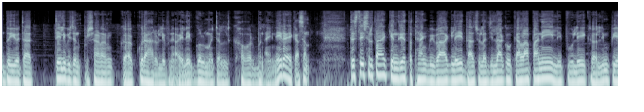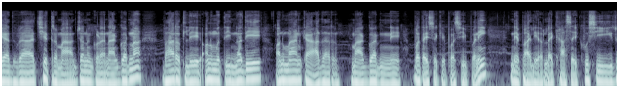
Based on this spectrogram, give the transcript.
दुईवटा टेलिभिजन प्रसारणका कुराहरूले पनि अहिले गोल्ड मेडल खबर बनाइ नै रहेका छन्। त्यस्तै श्रोता केन्द्रीय तथ्याङ्क विभागले दार्चुला जिल्लाको कालापानी लिपुलेक र लिम्पियाधुरा क्षेत्रमा जनगणना गर्न भारतले अनुमति नदिए अनुमानका आधारमा गर्ने बताइसकेपछि पनि नेपालीहरूलाई खासै खुसी र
